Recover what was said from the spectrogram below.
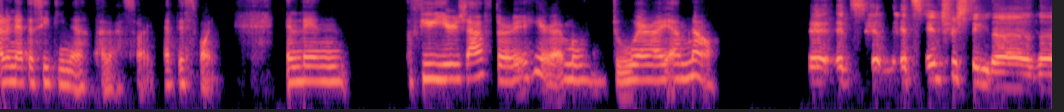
Araneta City na pala, sorry, at this point. And then a few years after, here I moved to where I am now. It's it's interesting the the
